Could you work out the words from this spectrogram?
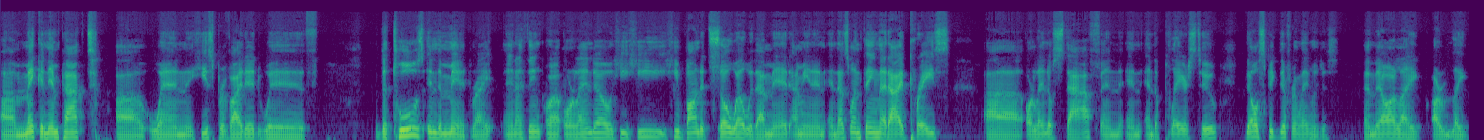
um, make an impact uh, when he's provided with the tools in the mid, right? And I think uh, Orlando he he he bonded so well with that mid. I mean, and, and that's one thing that I praise uh, Orlando staff and and and the players too. They all speak different languages, and they all like are like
